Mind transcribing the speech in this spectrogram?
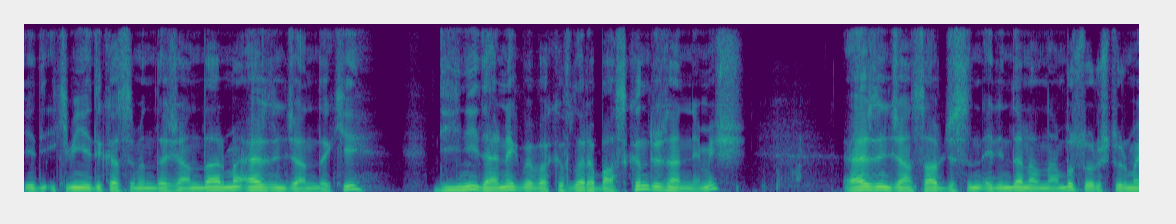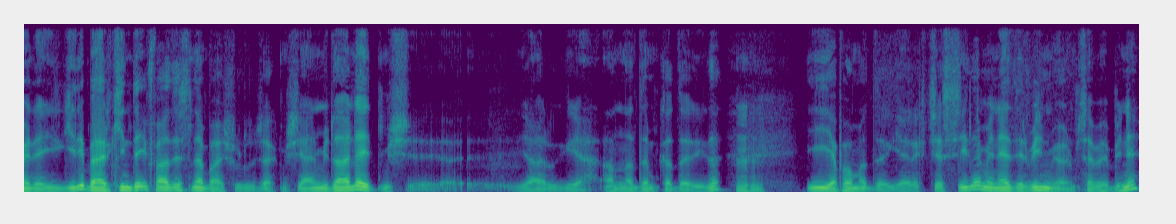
7, 2007 Kasım'ında jandarma Erzincan'daki dini dernek ve vakıflara baskın düzenlemiş. Erzincan savcısının elinden alınan bu soruşturma ile ilgili Berk'in de ifadesine başvurulacakmış. Yani müdahale etmiş e, yargıya anladığım kadarıyla. Hı hı. İyi yapamadığı gerekçesiyle mi nedir bilmiyorum sebebini.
